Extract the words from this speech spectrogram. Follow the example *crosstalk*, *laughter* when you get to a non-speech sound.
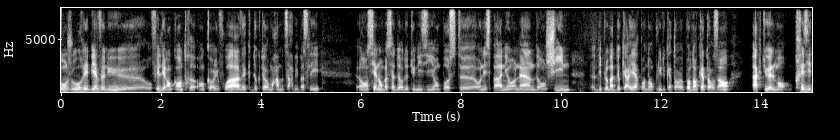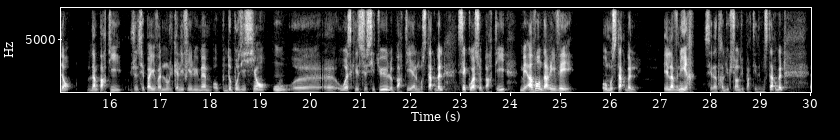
Rebonjour et bienvenue euh, au fil des rencontres, encore une fois, avec Dr Mohamed Sahbi Basli, ancien ambassadeur de Tunisie en poste euh, en Espagne, en Inde, en Chine, euh, diplomate de carrière pendant plus de 14, pendant 14 ans, actuellement président d'un parti, je ne sais pas, il va nous le qualifier lui-même, d'opposition ou euh, où est-ce qu'il se situe, le parti Al-Mustaqbal. C'est quoi ce parti? Mais avant d'arriver au Mustaqbal et l'avenir, c'est la traduction du parti de Mustaqbal,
